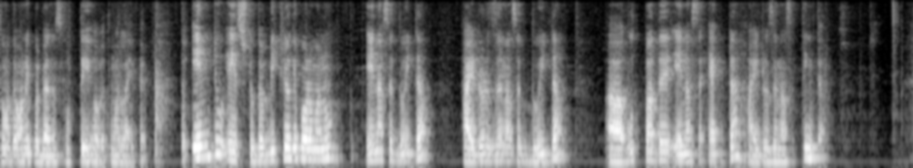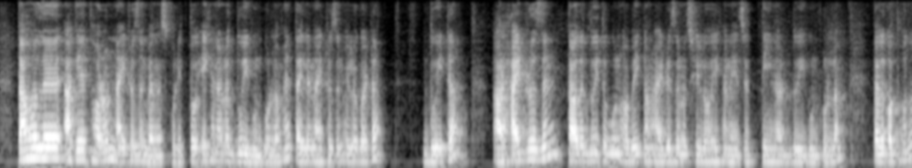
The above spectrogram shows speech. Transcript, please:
তোমাদের অনেকবার ব্যালেন্স করতেই হবে তোমার লাইফে তো এন টু এইচ টু তো বিক্রিয়কে পরমাণু এন আছে দুইটা হাইড্রোজেন আছে দুইটা উৎপাদে এন আছে একটা হাইড্রোজেন আছে তিনটা। তাহলে আগে ধরো নাইট্রোজেন ব্যালেন্স করি। তো এখানে আমরা দুই গুণ করলাম হ্যাঁ? তাইলে নাইট্রোজেন হইল কয়টা? দুইটা। আর হাইড্রোজেন, তাহলে দুই তো গুণ হবেই, কারণ হাইড্রোজেনও ছিল। এখানে এই যে তিন আর দুই গুণ করলাম, তাহলে কত হলো?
